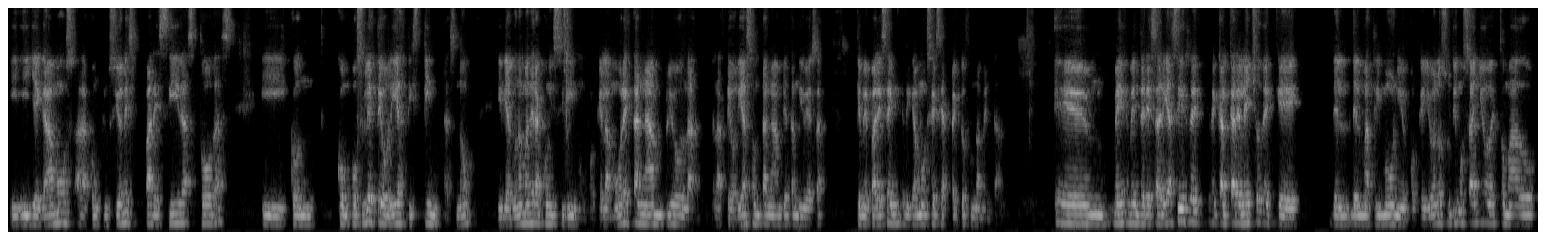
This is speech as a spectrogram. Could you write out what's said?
y, y llegamos a conclusiones parecidas todas y con, con posibles teorías distintas, ¿no? Y de alguna manera coincidimos el amor es tan amplio, las teorías son tan amplias, tan diversas, que me parecen, digamos, ese aspecto fundamental. Eh, me, interesaría así recalcar el hecho de que del, matrimonio, porque yo en los últimos años he tomado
